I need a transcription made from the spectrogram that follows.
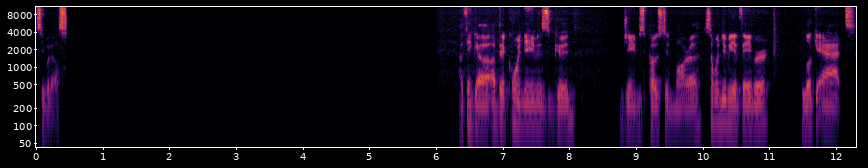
See what else. I think uh, a Bitcoin name is good. James posted Mara. Someone do me a favor. Look at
